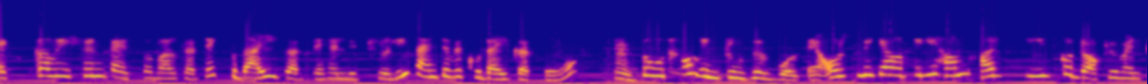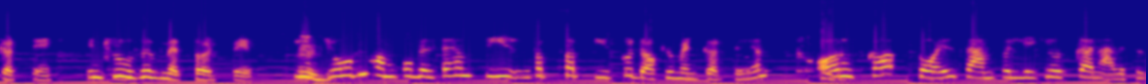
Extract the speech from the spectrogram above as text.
एक्सकवेशन का इस्तेमाल करते हैं खुदाई करते हैं लिटरली साइंटिफिक खुदाई करते हैं। हम्म। तो उसको हम इंक्लूसिव बोलते हैं और उसमें क्या होता है कि हम हर चीज़ को डॉक्यूमेंट करते हैं इंक्लूसिव मेथड पे। कि हम्म। जो भी हमको मिलता है हम सब सब चीज़ को डॉक्यूमेंट करते हैं और उसका सॉइल सैंपल लेके उसका एनालिसिस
